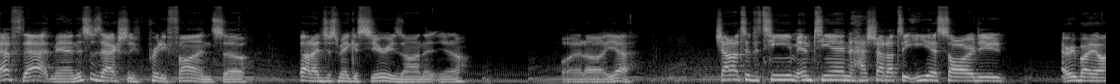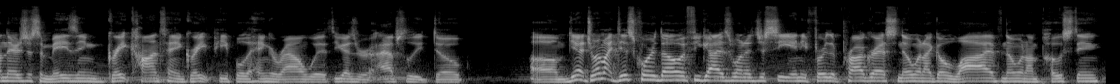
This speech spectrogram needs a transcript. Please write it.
F that, man. This is actually pretty fun. So, thought I'd just make a series on it, you know. But uh, yeah. Shout out to the team, MTN. Shout out to ESR, dude. Everybody on there is just amazing. Great content, great people to hang around with. You guys are absolutely dope. Um, yeah, join my Discord though if you guys want to just see any further progress. Know when I go live. Know when I'm posting.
